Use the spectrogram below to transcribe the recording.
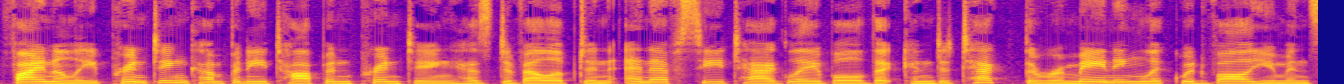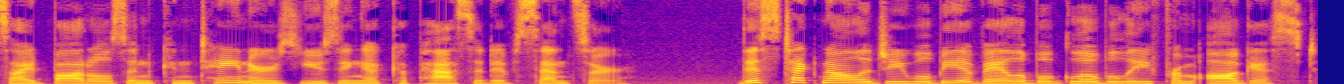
Finally, printing company Toppan Printing has developed an NFC tag label that can detect the remaining liquid volume inside bottles and containers using a capacitive sensor. This technology will be available globally from August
